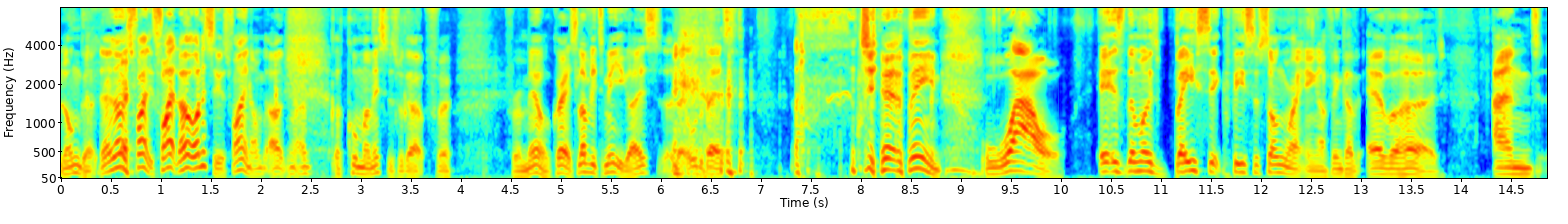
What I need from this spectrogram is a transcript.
longer. No, no, it's fine. It's fine. No, honestly, it's fine. I'm, I, I, I'll call my missus. We'll go out for for a meal. Great. It's lovely to meet you guys. Uh, all the best. Do you know what I mean? Wow. It is the most basic piece of songwriting I think I've ever heard, and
